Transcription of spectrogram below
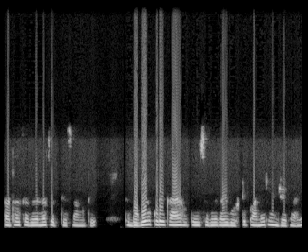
आता सगळ्यांना सत्य सांगते. तर बघूया पुढे काय होते सगळ्या काही गोष्टी पाहण्यारंजक आहे.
